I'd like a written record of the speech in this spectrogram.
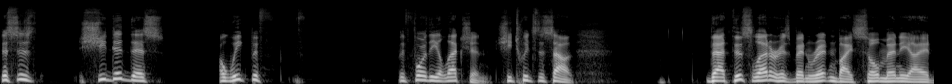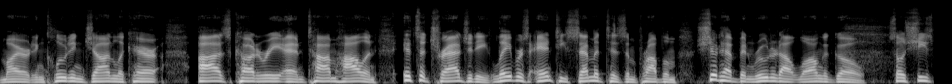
This is she did this a week bef- before the election. She tweets this out that this letter has been written by so many I admired, including John le Carré, Oz Cartery, and Tom Holland. It's a tragedy. Labor's anti Semitism problem should have been rooted out long ago. So she's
